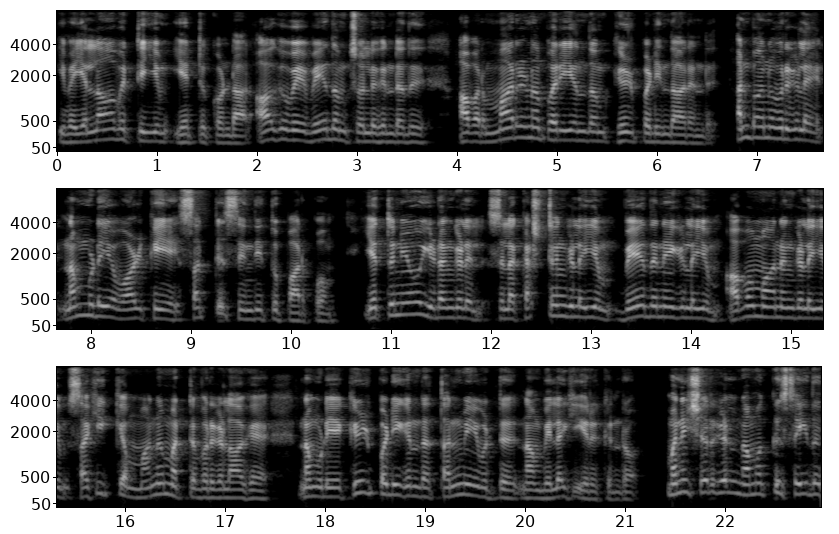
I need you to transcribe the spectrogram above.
இவை எல்லாவற்றையும் ஏற்றுக்கொண்டார். ஆகவே வேதம் சொல்லுகின்றது அவர் மரண பரியந்தம் கீழ்ப்படிந்தார் என்று அன்பானவர்களே நம்முடைய வாழ்க்கையை சற்று சிந்தித்து பார்ப்போம். எத்தனையோ இடங்களில் சில கஷ்டங்களையும் வேதனைகளையும் அவமானங்களையும் சகிக்க மனமற்றவர்களாக நம்முடைய கீழ்ப்படுகின்ற தன்மையை விட்டு நாம் விலகி இருக்கின்றோம். மனுஷர்கள் நமக்கு செய்த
